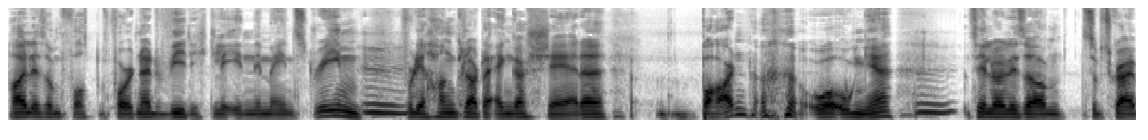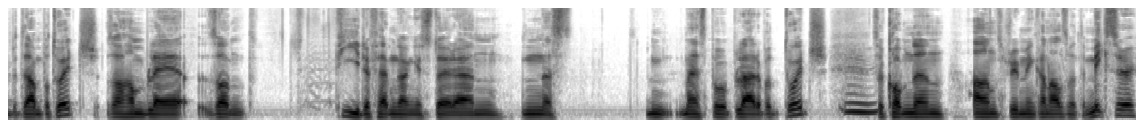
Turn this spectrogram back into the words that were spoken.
har liksom fått Fortnite virkelig inn i mainstream. Fordi han klarte å engasjere barn og unge til å liksom subscribe til ham på Twitch. Så han ble sånn fire-fem ganger større enn den nest mest populære på Twitch. Så kom det en annen streamingkanal som heter Mixer.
